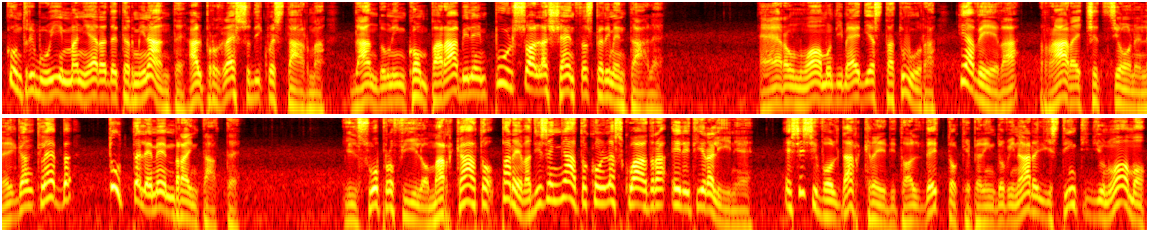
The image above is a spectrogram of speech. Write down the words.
contribuì in maniera determinante al progresso di quest'arma, dando un incomparabile impulso alla scienza sperimentale. Era un uomo di media statura e aveva, rara eccezione nel Gun Club, tutte le membra intatte. Il suo profilo marcato pareva disegnato con la squadra e le tiralinee. E se si vuol dar credito al detto che per indovinare gli istinti di un uomo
